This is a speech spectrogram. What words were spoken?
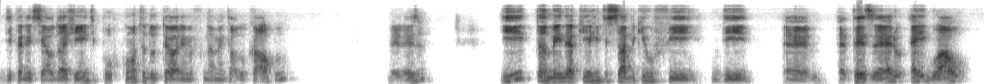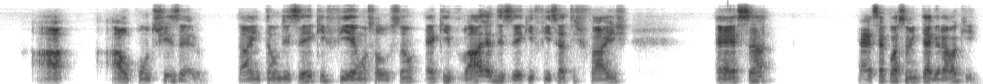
diferencial da gente por conta do teorema fundamental do cálculo, beleza? E também daqui a gente sabe que o φ de é, é t0 é igual a, ao ponto x0. Tá? Então, dizer que φ é uma solução equivale a dizer que φ satisfaz essa, essa equação integral aqui.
